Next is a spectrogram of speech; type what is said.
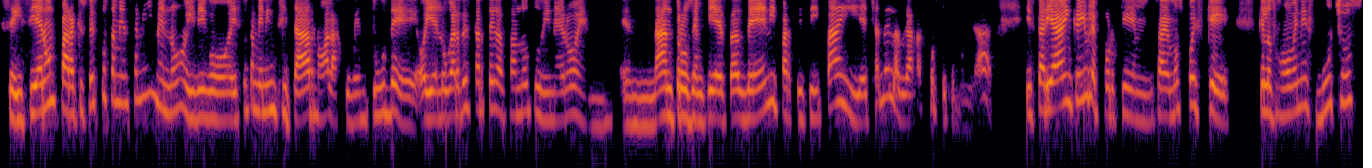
se hicieron para que ustedes pues también se animen, ¿no? Y digo, esto también incitar, ¿no? A la juventud de, oye, en lugar de estarte gastando tu dinero en, en antros, en fiestas, ven y participa y échale las ganas por tu comunidad. Y estaría increíble porque sabemos pues que, que los jóvenes, muchos,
